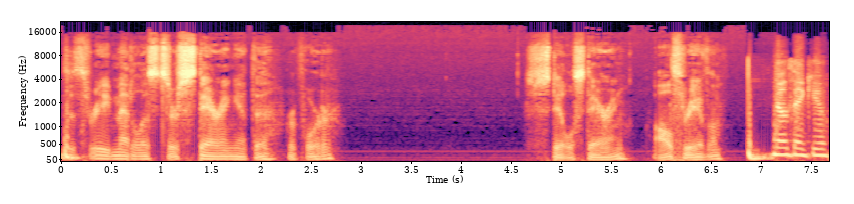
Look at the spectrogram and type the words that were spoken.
The three medalists are staring at the reporter. Still staring, all three of them. No, thank you.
